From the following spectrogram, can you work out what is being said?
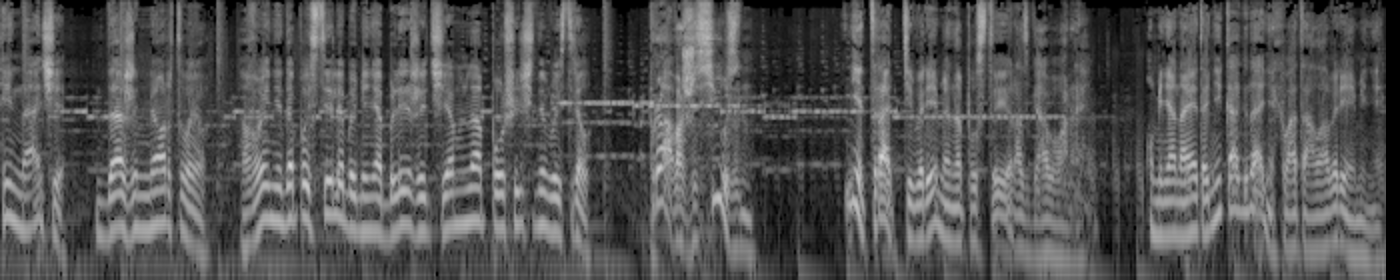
Иначе, даже мертвую, вы не допустили бы меня ближе, чем на пушечный выстрел. Право же, Сьюзен! Не тратьте время на пустые разговоры. У меня на это никогда не хватало времени,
